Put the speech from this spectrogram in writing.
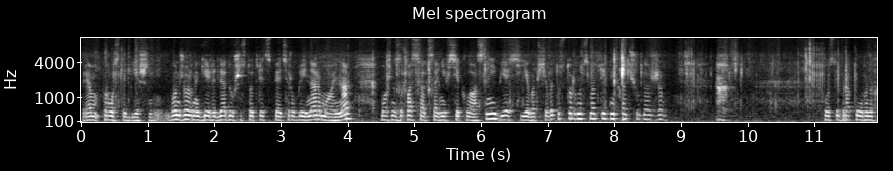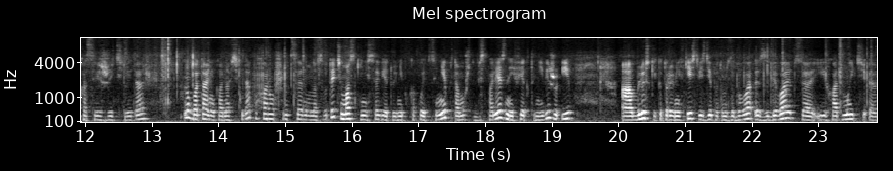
Прям просто бешеный. Бонжорно гели для душа 135 рублей. Нормально. Можно запасаться, они все классные. Биосия вообще в эту сторону смотреть не хочу даже. После бракованных освежителей, да. Ну, ботаника, она всегда по хорошим ценам у нас. Вот эти маски не советую ни по какой цене, потому что бесполезные эффекты не вижу. И а, блески, которые у них есть, везде потом забиваются. Их отмыть э,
